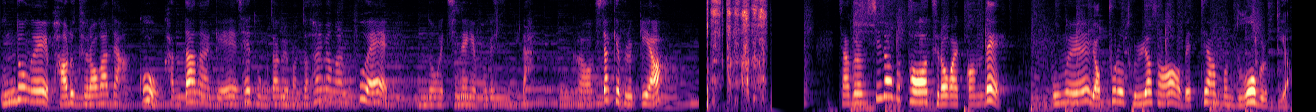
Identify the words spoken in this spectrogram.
운동을 바로 들어가지 않고 간단하게 세 동작을 먼저 설명한 후에 운동을 진행해 보겠습니다. 그럼 시작해 볼게요. 자, 그럼 시저부터 들어갈 건데 몸을 옆으로 돌려서 매트에 한번 누워 볼게요.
